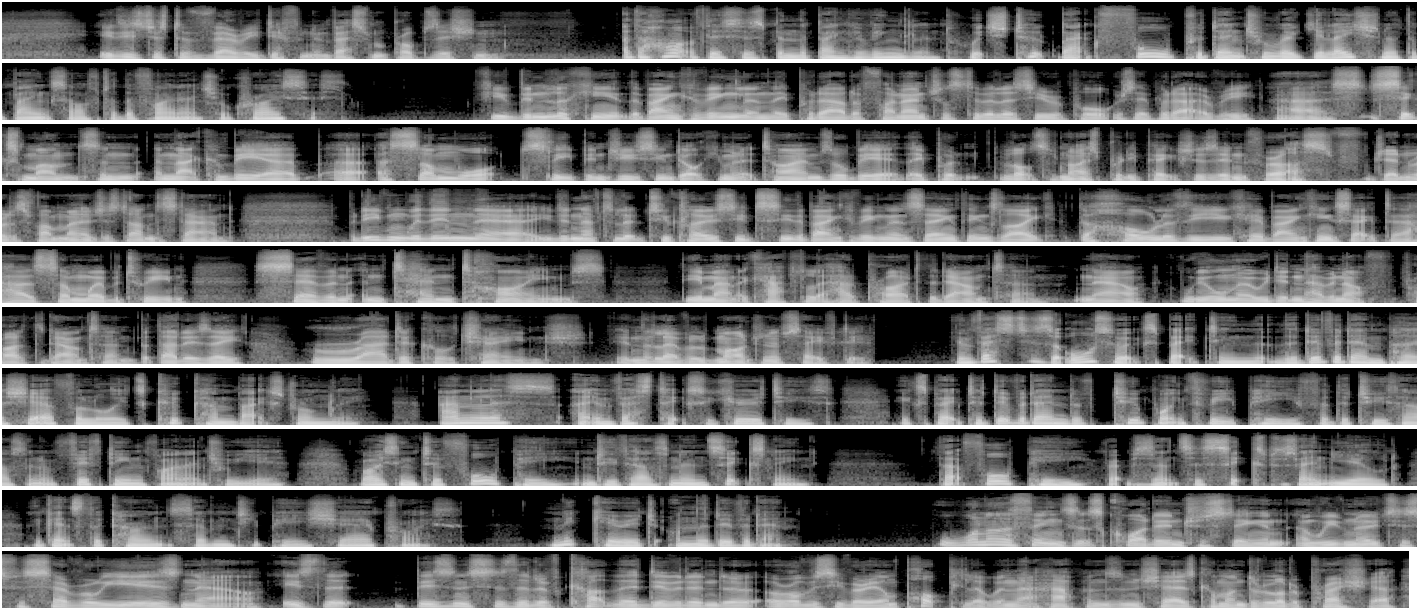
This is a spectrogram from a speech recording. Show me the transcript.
it is just a very different investment proposition. At the heart of this has been the Bank of England, which took back full prudential regulation of the banks after the financial crisis if you've been looking at the Bank of England, they put out a financial stability report, which they put out every uh, six months, and, and that can be a, a somewhat sleep inducing document at times, albeit they put lots of nice, pretty pictures in for us generalist fund managers to understand. But even within there, you didn't have to look too closely to see the Bank of England saying things like the whole of the UK banking sector has somewhere between seven and 10 times the amount of capital it had prior to the downturn. Now, we all know we didn't have enough prior to the downturn, but that is a radical change in the level of margin of safety. Investors are also expecting that the dividend per share for Lloyds could come back strongly. Analysts at Investec Securities expect a dividend of 2.3p for the 2015 financial year, rising to 4p in 2016. That 4p represents a 6% yield against the current 70p share price. Nick Kirrage on the dividend. One of the things that's quite interesting, and, and, we've noticed for several years now, is that businesses that have cut their dividend are, are, obviously very unpopular when that happens and shares come under a lot of pressure.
